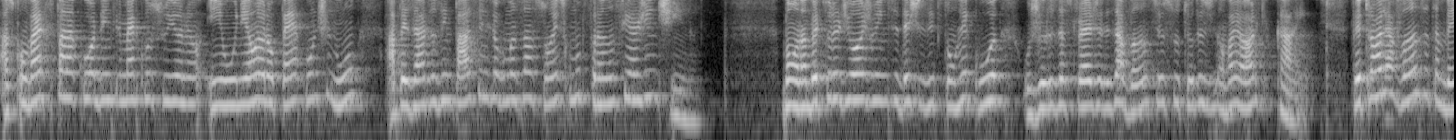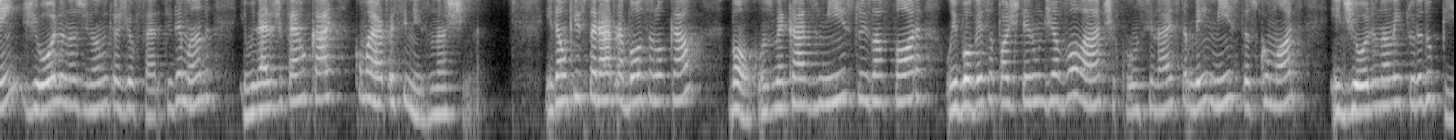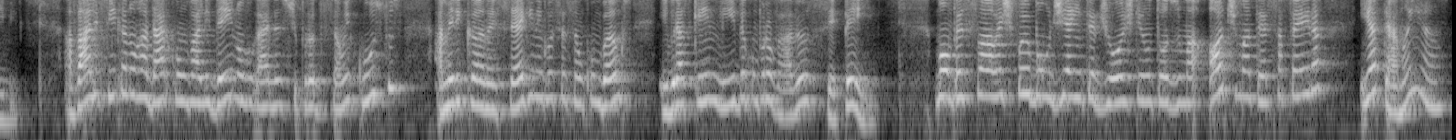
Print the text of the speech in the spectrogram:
As conversas para acordo entre Mercosul e União Europeia continuam, apesar dos impasses entre algumas nações como França e Argentina. Bom, na abertura de hoje o índice DXY recua, os juros das Treasuries avançam e os futuros de Nova York caem. Petróleo avança também, de olho nas dinâmicas de oferta e demanda, e o minério de ferro cai com maior pessimismo na China. Então, o que esperar para a bolsa local? Bom, com os mercados mistos lá fora, o Ibovespa pode ter um dia volátil, com sinais também mistos, commodities e de olho na leitura do PIB. A Vale fica no radar com o Validei novo guidance de produção e custos, Americanas segue negociação com bancos e Braskem lida com provável CPI. Bom, pessoal, este foi o Bom Dia Inter de hoje. Tenham todos uma ótima terça-feira e até amanhã.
